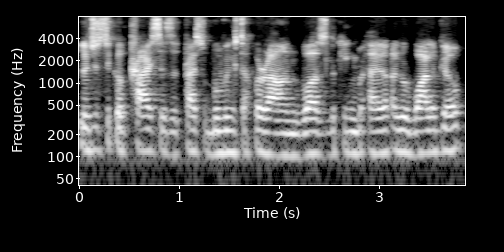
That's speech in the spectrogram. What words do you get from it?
logistical prices, the price of moving stuff around was looking a, a little while ago.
